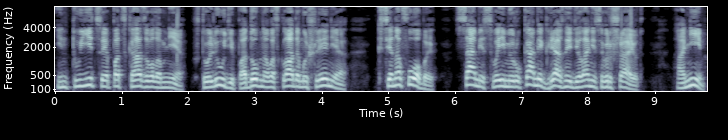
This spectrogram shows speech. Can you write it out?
Интуиция подсказывала мне, что люди подобного склада мышления – ксенофобы, сами своими руками грязные дела не совершают. Они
